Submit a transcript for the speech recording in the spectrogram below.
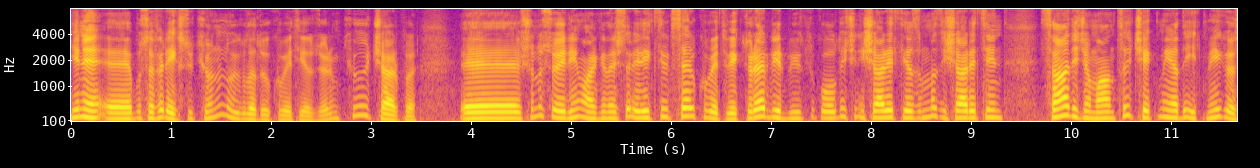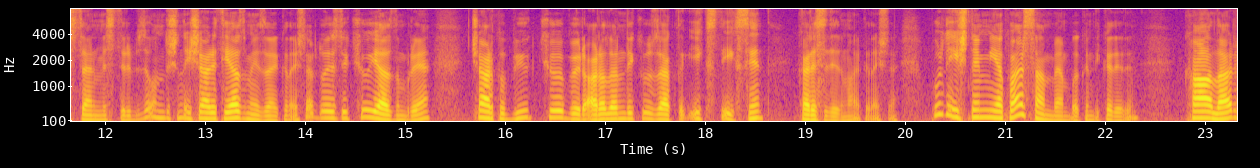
Yine e, bu sefer eksi Q'nun uyguladığı kuvveti yazıyorum. Q çarpı. E, şunu söyleyeyim arkadaşlar. Elektriksel kuvvet vektörel bir büyüklük olduğu için işaret yazılmaz. İşaretin sadece mantığı çekme ya da itmeyi göstermesidir bize. Onun dışında işareti yazmayız arkadaşlar. Dolayısıyla Q yazdım buraya. Çarpı büyük Q bölü aralarındaki uzaklık x x'in karesi dedim arkadaşlar. Burada işlemi yaparsam ben bakın dikkat edin. K'lar,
